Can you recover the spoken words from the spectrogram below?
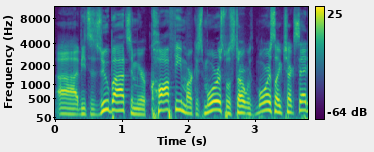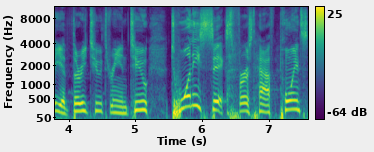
uh, Ivica Zubac, Amir Coffey, Marcus Morris. We'll start with Morris. Like Chuck said, he had 32, 3 and 2, 26 first half points.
